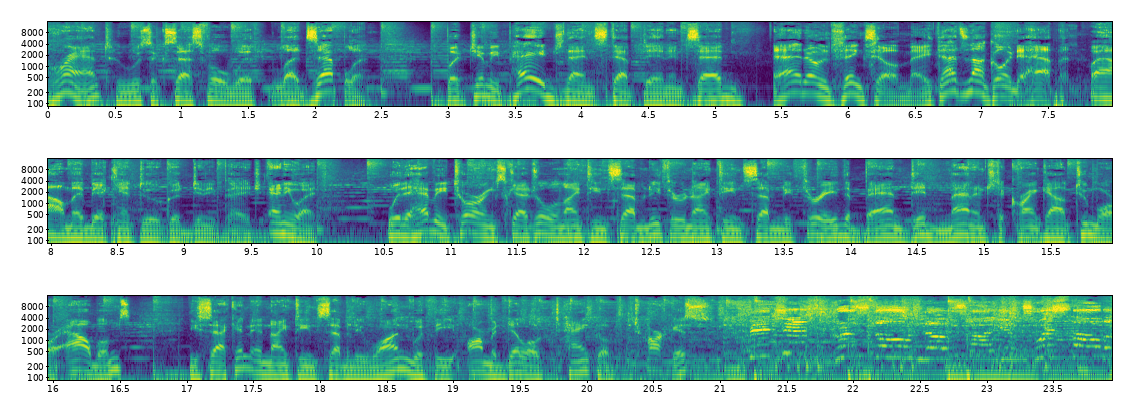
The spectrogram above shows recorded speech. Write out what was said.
Grant, who was successful with Led Zeppelin. But Jimmy Page then stepped in and said, I don't think so, mate. That's not going to happen. Well, maybe I can't do a good Jimmy Page. Anyway, with a heavy touring schedule in 1970 through 1973, the band did manage to crank out two more albums. The second in 1971 with the Armadillo Tank of Tarkus. Bitches, Crystal knows how you twist all the.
